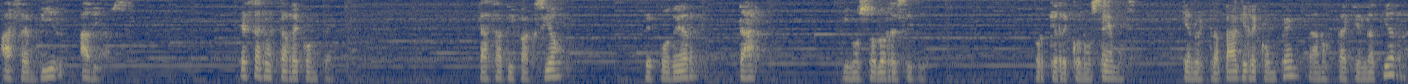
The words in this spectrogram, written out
a servir a Dios. Esa es nuestra recompensa. La satisfacción de poder dar y no solo recibir. Porque reconocemos que nuestra paga y recompensa no está aquí en la tierra,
